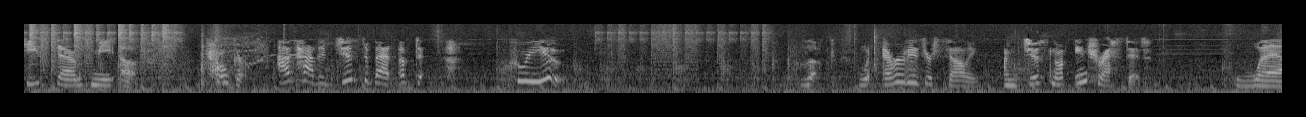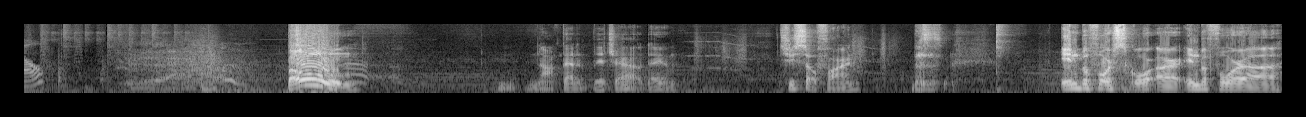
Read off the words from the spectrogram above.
he stands me up. Conker, I've had it just about up to... Who are you? Look, whatever it is you're selling, I'm just not interested. Well? Boom! Knock that bitch out. Damn. She's so fine. in before score or in before uh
